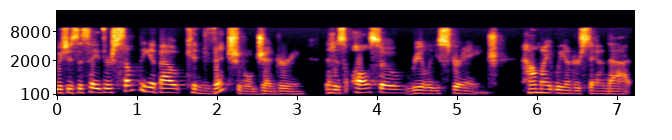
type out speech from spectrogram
which is to say there's something about conventional gendering that is also really strange. How might we understand that?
